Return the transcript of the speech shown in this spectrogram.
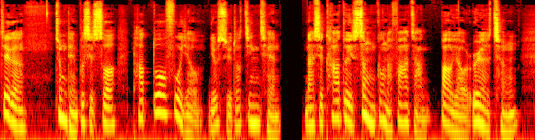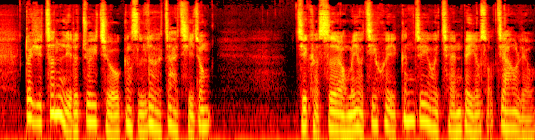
这个重点不是说他多富有，有许多金钱，那是他对圣公的发展抱有热忱，对于真理的追求更是乐在其中。只可是我没有机会跟这位前辈有所交流，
